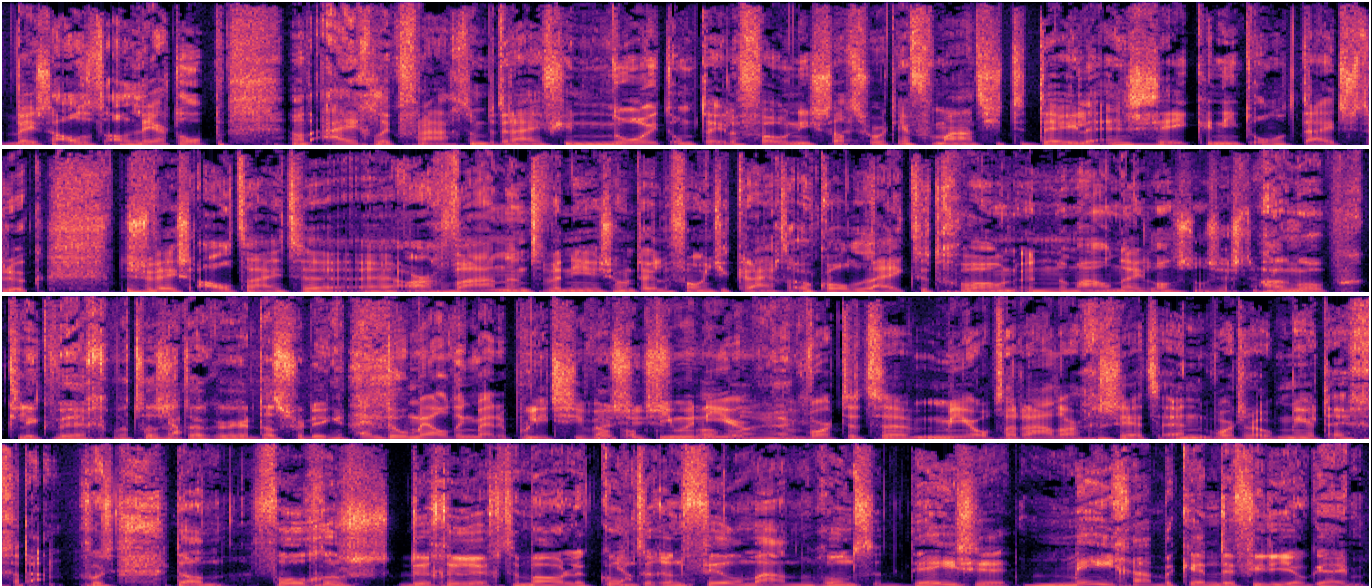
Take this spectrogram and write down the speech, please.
wees er altijd alert op. Want eigenlijk vraagt een bedrijf je nooit om telefonisch dat soort informatie te delen. En zeker niet onder tijdsdruk. Dus wees altijd uh, argwanend wanneer je zo'n telefoontje krijgt. Ook al lijkt het gewoon een normaal Nederlands 06 Hang op, klik weg, wat was ja. het ook weer? Dat soort dingen. En doe melding bij de politie. Want Precies, op die manier wordt het uh, meer op de radar gezet en wordt er ook meer tegen gedaan. Goed, dan volgens de geruchtenmolen komt ja. er een film aan rond deze mega bekende videogame.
